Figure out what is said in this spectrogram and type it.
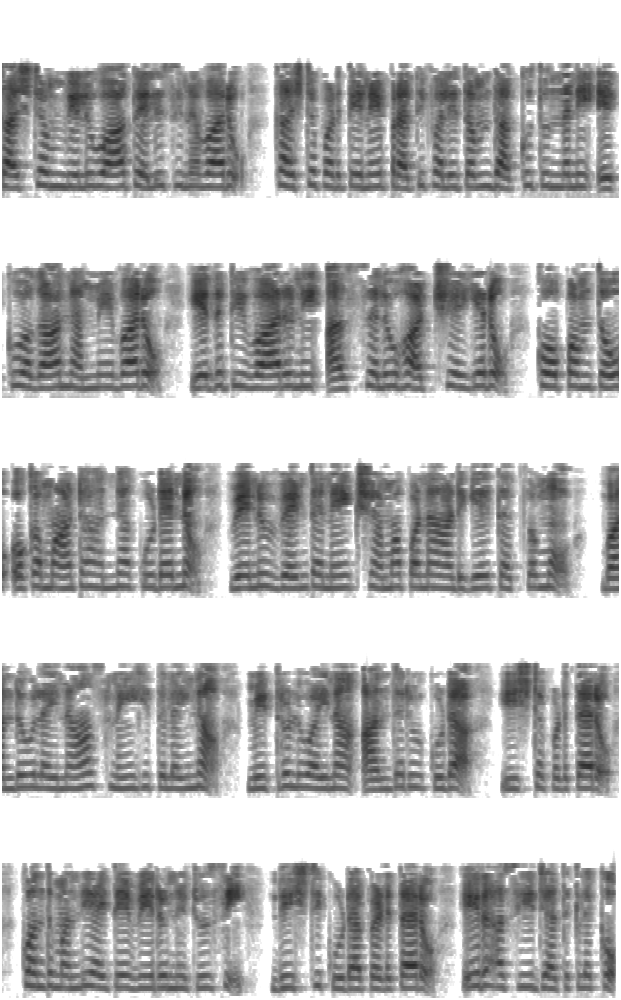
కష్టం విలువ తెలిసిన వారు కష్టపడితేనే ప్రతిఫలితం దక్కుతుందని ఎక్కువగా నమ్మేవారు. ఎదుటి వారిని అస్సలు హట్ చేయరు కోపంతో ఒక మాట అన్నా కూడాను వెను వెంటనే క్షమాపణ అడిగే తత్వము బంధువులైనా స్నేహితులైనా మిత్రులు అయినా అందరూ కూడా ఇష్టపడతారు. కొంతమంది అయితే వీరిని చూసి దిష్టి కూడా పెడతారు. ఈ రాశి జాతకులకు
